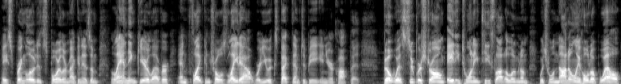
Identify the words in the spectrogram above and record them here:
a spring-loaded spoiler mechanism, landing gear lever, and flight controls laid out where you expect them to be in your cockpit. Built with super strong 8020 T-slot aluminum, which will not only hold up well,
